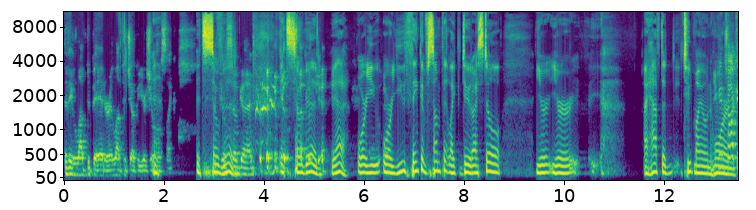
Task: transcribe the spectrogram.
that they loved a bit or loved a joke of yours. You're always like, oh, It's so it feels good. so good. It it's so good. Yeah. Or you or you think of something like, dude, I still you're you're I have to toot my own You horn. can talk.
